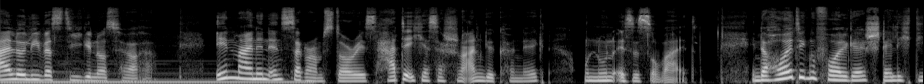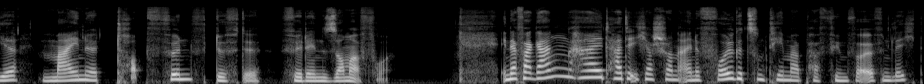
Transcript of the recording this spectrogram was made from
Hallo lieber Stilgenusshörer. In meinen Instagram Stories hatte ich es ja schon angekündigt und nun ist es soweit. In der heutigen Folge stelle ich dir meine Top 5 Düfte für den Sommer vor. In der Vergangenheit hatte ich ja schon eine Folge zum Thema Parfüm veröffentlicht,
